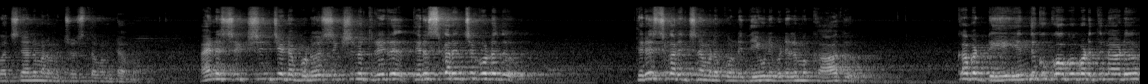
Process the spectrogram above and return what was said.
వచనాలు మనం చూస్తూ ఉంటాము. ఆయన శిక్షించేటప్పుడు శిక్షను తిర తిరస్కరించకూడదు. తిరస్కరించినమనుకోండి దేవుని బిడ్డలము కాదు. కాబట్టి ఎందుకు కోపపడుతున్నాడు?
